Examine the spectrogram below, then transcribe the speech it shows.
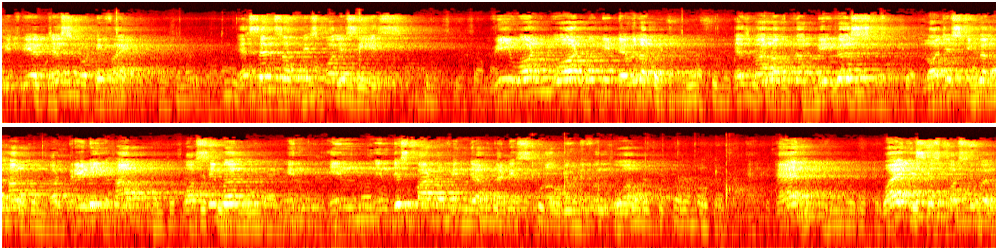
which we have just notified. Essence of this policy is We want Goa to be developed as one of the biggest logistical hub or trading hub possible in, in, in this part of India, that is how beautiful Goa. And why this is possible?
